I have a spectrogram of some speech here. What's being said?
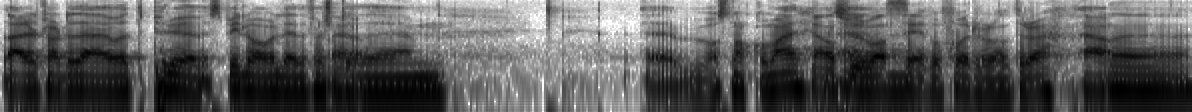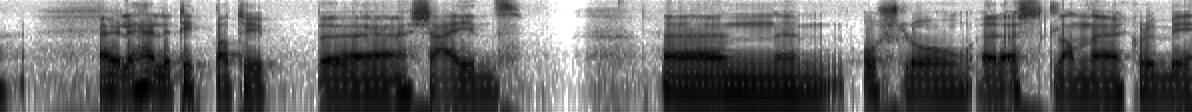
Det er jo klart at det er jo et prøvespill, var vel det det første Ja. det eh, var snakk om her. Ja, du bare Eh, se på forholdene, tror jeg. Ja. Jeg ville heller tippa type Skeid. Oslo eller Østlandet-klubb i,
